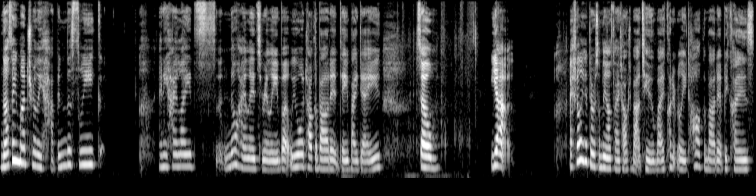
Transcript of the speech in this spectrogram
nothing much really happened this week. Any highlights? No highlights really, but we will talk about it day by day. So, yeah, I feel like there was something else that I talked about too, but I couldn't really talk about it because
